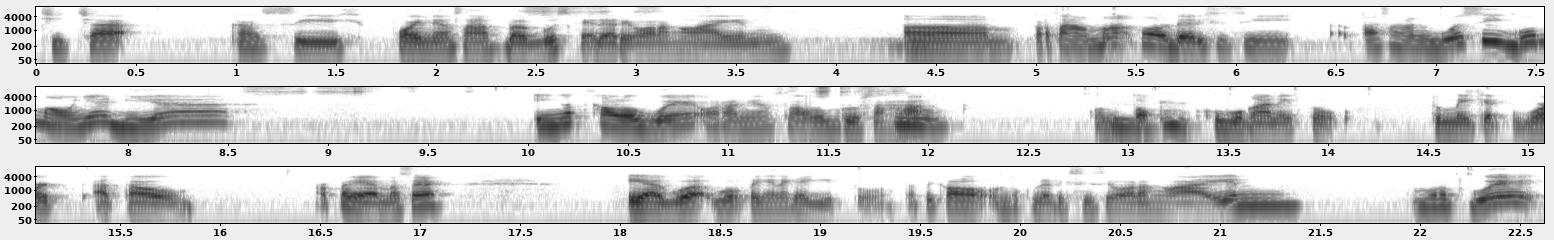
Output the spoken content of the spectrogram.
Cica kasih poin yang sangat bagus kayak dari orang lain. Em, pertama kalau dari sisi pasangan gue sih, gue maunya dia ingat kalau gue orang yang selalu berusaha Hmm. untuk hubungan itu, to make it work atau apa ya, maksudnya Iya, gue gue pengennya kayak gitu. Tapi kalau untuk dari sisi orang lain, menurut gue,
